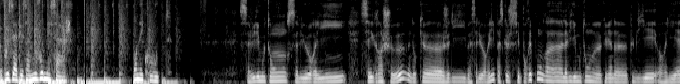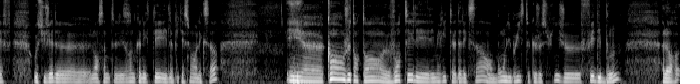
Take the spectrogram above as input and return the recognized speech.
vous avez un nouveau message. On écoute. Salut les moutons, salut Aurélie, c'est Grincheux. Donc euh, je dis bah, salut Aurélie parce que c'est pour répondre à l'avis des moutons euh, que vient de publier Aurélie F au sujet de euh, l'enceinte, des enceintes connectées et de l'application Alexa. Et quand je t'entends vanter les, les mérites d'Alexa, en bon libriste que je suis, je fais des bons. Alors,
